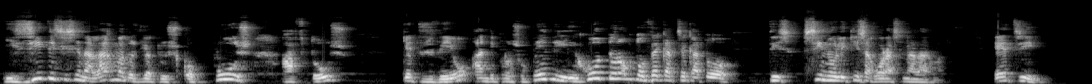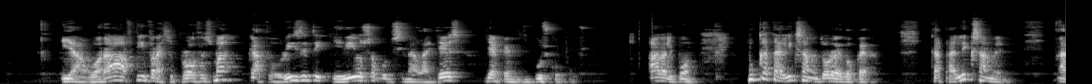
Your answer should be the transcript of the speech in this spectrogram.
η ζήτηση συναλλάγματος για τους σκοπούς αυτούς και τους δύο αντιπροσωπεύει λιγότερο από το 10% της συνολικής αγοράς συναλλάγματος. Έτσι, η αγορά αυτή βραχυπρόθεσμα καθορίζεται κυρίως από τις συναλλαγές για επενδυτικούς σκοπούς. Άρα λοιπόν, πού καταλήξαμε τώρα εδώ πέρα; Καταλήξαμε α,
